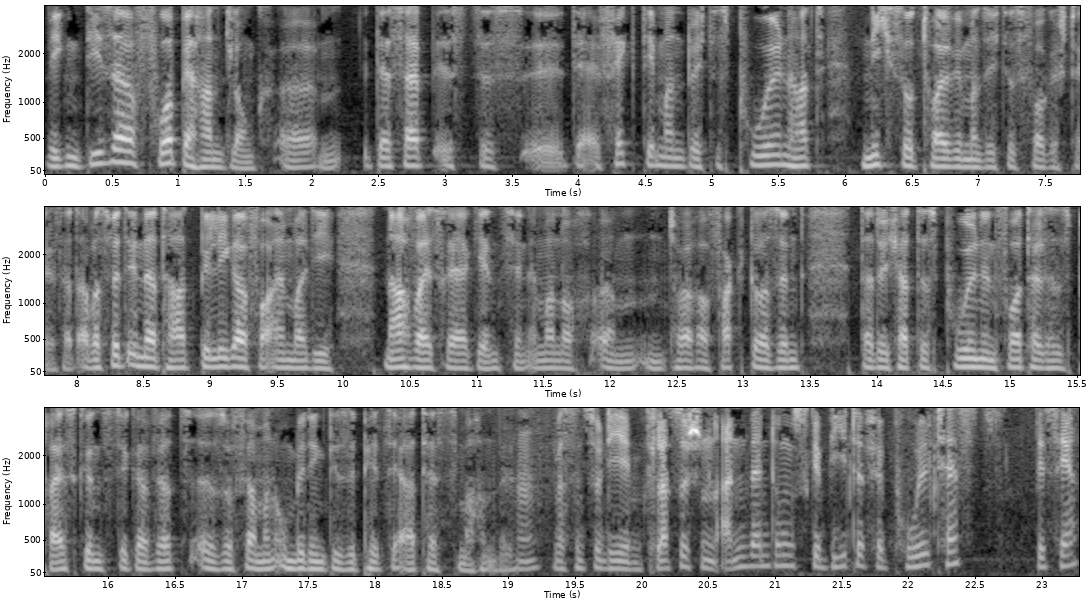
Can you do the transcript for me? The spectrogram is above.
Wegen dieser Vorbehandlung, äh, deshalb ist es äh, der Effekt, den man durch das Poolen hat, nicht so toll, wie man sich das vorgestellt hat. Aber es wird in der Tat billiger, vor allem weil die Nachweisreagenzien immer noch ähm, ein teurer Faktor sind. Dadurch hat das Poolen den Vorteil, dass es preisgünstiger wird, äh, sofern man unbedingt diese PCR-Tests machen will. Hm. Was sind so die klassischen Anwendungsgebiete für Pooltests bisher?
